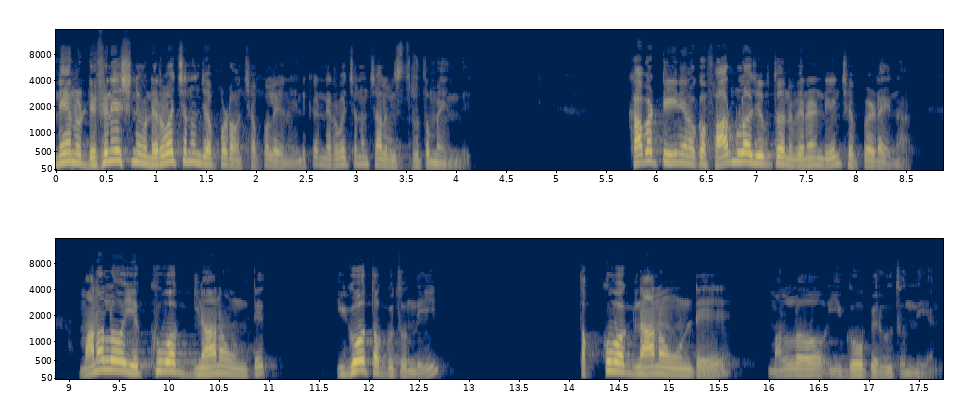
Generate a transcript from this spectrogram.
నేను డెఫినేషన్ నిర్వచనం చెప్పడం చెప్పలేను. ఎందుకంటే నిర్వచనం చాలా విస్తృతమైంది. కాబట్టి నేను ఒక ఫార్ములా చెబుతాను వినండి అని చెప్పాడు ఆయన. మనలో ఎక్కువ జ్ఞానం ఉంటే ఇగో తగ్గుతుంది. తక్కువ జ్ఞానం ఉంటే మనలో ఇగో పెరుగుతుంది అని.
